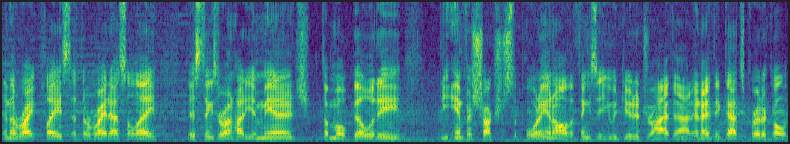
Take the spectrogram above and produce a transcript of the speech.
in the right place at the right SLA, there's things around how do you manage the mobility, the infrastructure supporting and all the things that you would do to drive that, and I think that's critical.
